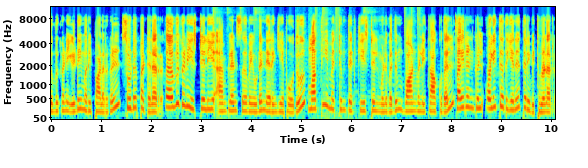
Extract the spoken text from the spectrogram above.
ஏவுகணை இடைமறிப்பாளர்கள் சுடப்பட்டனர். ஏவுகணை இஸ்ரேலிய ஆம்புலன்ஸ் சேவையுடன் நெருங்கிய போது மத்திய மற்றும் தெற்கு இஸ்ரேல் முழுவதும் வான்வழி தாக்குதல் சைரன்கள் ஒலித்தது என தெரிவித்துள்ளனர்.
